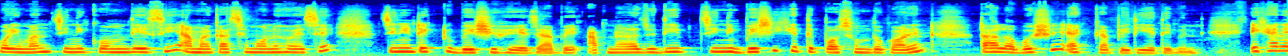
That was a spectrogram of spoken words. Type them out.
পরিমাণ চিনি কম দিয়েছি, আমার কাছে মনে হয়েছে চিনিটা একটু বেশি হয়ে যাবে। আপনারা যদি চিনি বেশি খেতে পছন্দ করেন, তাহলে অবশ্যই এক কাপে দিয়ে দেবেন। এখানে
